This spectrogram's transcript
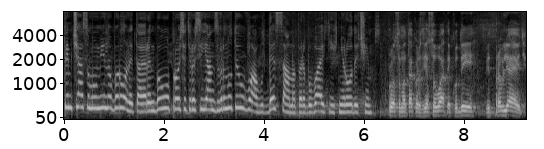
Тим часом у Міноборони та РНБО просять росіян звернути увагу, де саме перебувають їхні родичі. Просимо також з'ясувати, куди відправляють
